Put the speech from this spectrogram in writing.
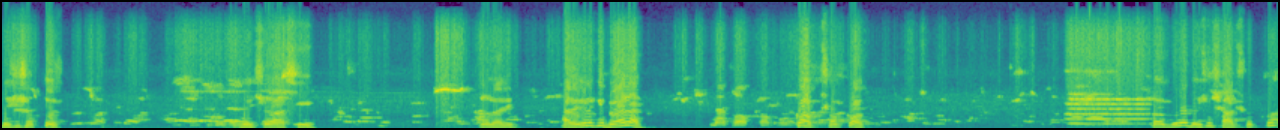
দুইশো সত্তর। দুইশো আশি। সোনালি। আর এগুলো কি ব্রয়লার? কক সব কক। ককগুলো দুইশো ষাট সত্তর।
